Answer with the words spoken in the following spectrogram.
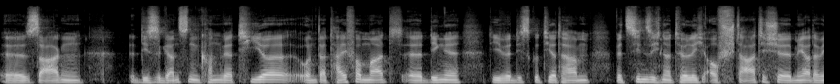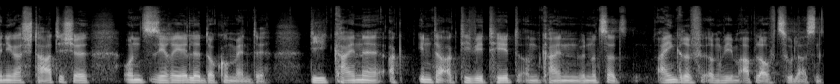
äh, sagen, diese ganzen Konvertier- und Dateiformat-Dinge, die wir diskutiert haben, beziehen sich natürlich auf statische, mehr oder weniger statische und serielle Dokumente, die keine Interaktivität und keinen Benutzereingriff irgendwie im Ablauf zulassen.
